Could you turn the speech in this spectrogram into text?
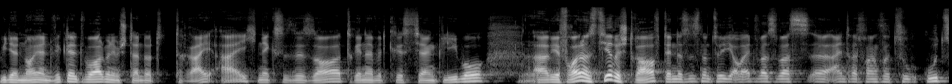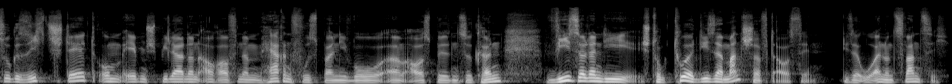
wieder neu entwickelt worden mit dem Standort Dreieich. Nächste Saison, Trainer wird Christian Glibo. Äh, wir freuen uns tierisch drauf, denn das ist natürlich auch etwas, was äh, Eintracht Frankfurt zu, gut zu Gesicht steht, um eben Spieler dann auch auf einem Herrenfußballniveau äh, ausbilden zu können. Wie soll denn die Struktur dieser Mannschaft aussehen, dieser U21?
